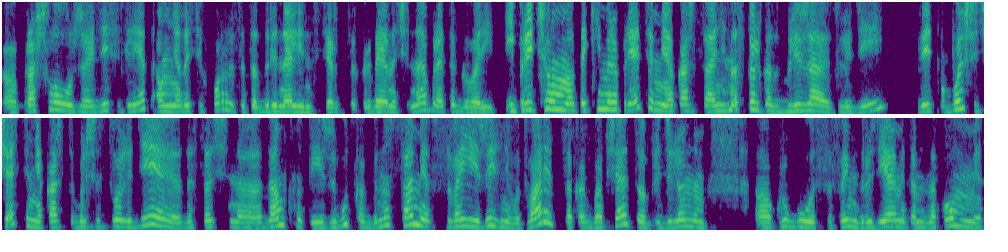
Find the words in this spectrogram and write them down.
э, прошло уже 10 лет, а у меня до сих пор этот адреналин в сердце, когда я начинаю про это говорить. И причем такие мероприятия, мне кажется, они настолько сближают людей, ведь по большей части, мне кажется, большинство людей достаточно замкнуты и живут как бы, ну, сами в своей жизни вот варятся, как бы общаются в определенном э, кругу со своими друзьями, там, знакомыми,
